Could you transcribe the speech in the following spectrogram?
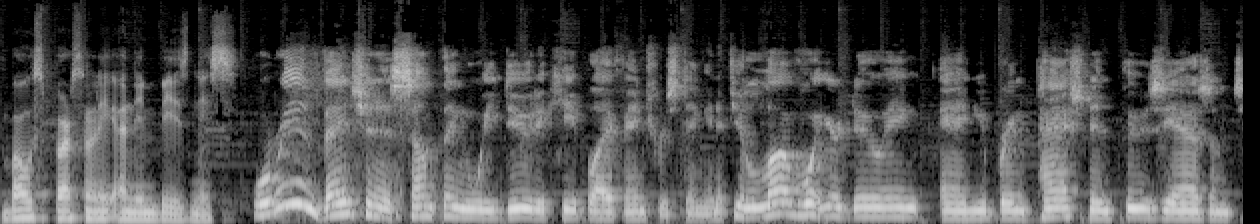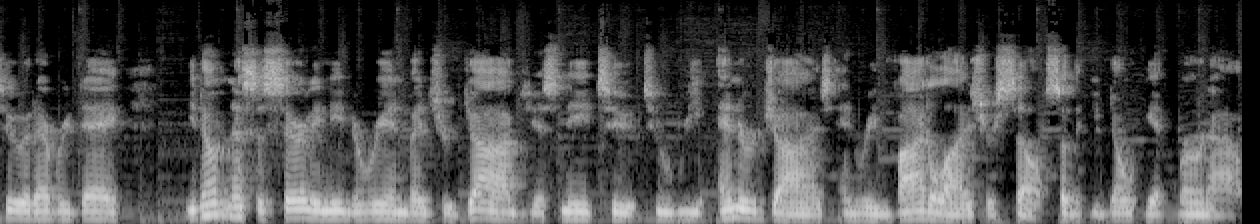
both personally and in business? Well, reinvention is something we do to keep life interesting. And if you love what you're doing and you bring passion, enthusiasm to it every day, you don't necessarily need to reinvent your job. You just need to, to re energize and revitalize yourself so that you don't get burnt out.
